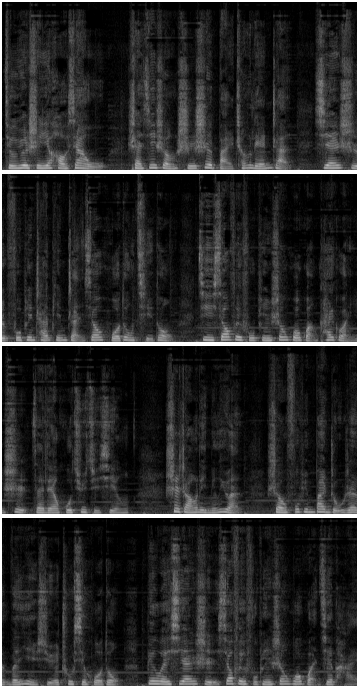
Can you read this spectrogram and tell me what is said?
九月十一号下午，陕西省十市百城联展、西安市扶贫产品展销活动启动暨消费扶贫生活馆开馆仪式在莲湖区举行，市长李明远。省扶贫办主任文尹学出席活动，并为西安市消费扶贫生活馆揭牌。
